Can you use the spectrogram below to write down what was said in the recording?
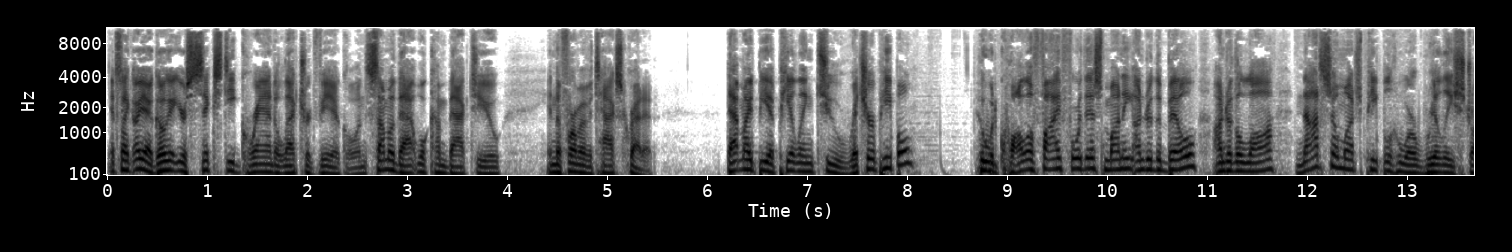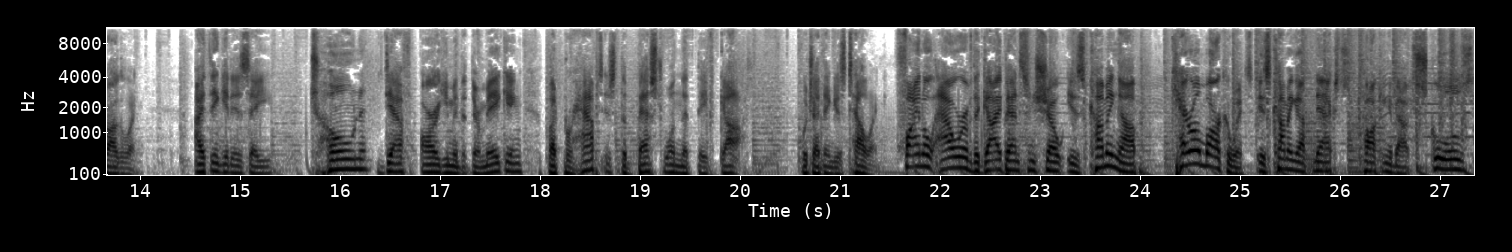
It's like, oh yeah, go get your 60 grand electric vehicle and some of that will come back to you in the form of a tax credit. That might be appealing to richer people who would qualify for this money under the bill, under the law, not so much people who are really struggling. I think it is a tone deaf argument that they're making, but perhaps it's the best one that they've got, which I think is telling. Final hour of the Guy Benson Show is coming up. Carol Markowitz is coming up next, talking about schools,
